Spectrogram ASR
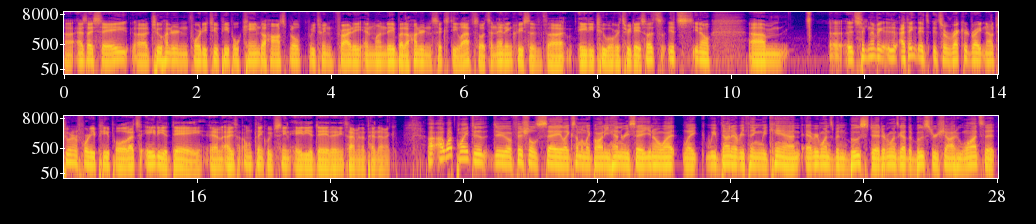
Uh, as I say, uh, 242 people came to hospital between Friday and Monday, but 160 left. So it's a net increase of uh, 82 over three days. So it's it's you know. Um, uh, it's significant. I think it's it's a record right now. 240 people. That's 80 a day, and I don't think we've seen 80 a day at any time in the pandemic. Uh, at what point do, do officials say, like someone like Bonnie Henry, say, you know what, like we've done everything we can. Everyone's been boosted. Everyone's got the booster shot who wants it.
